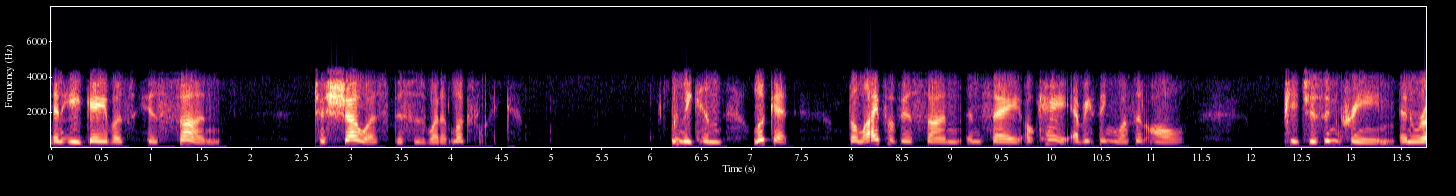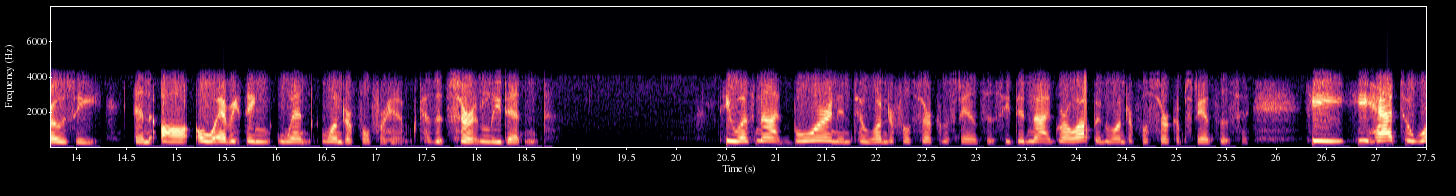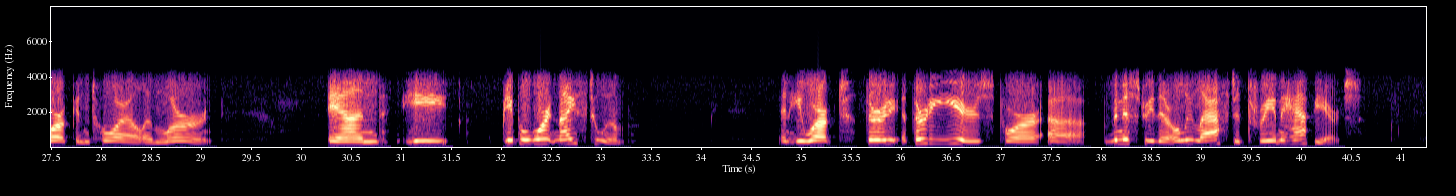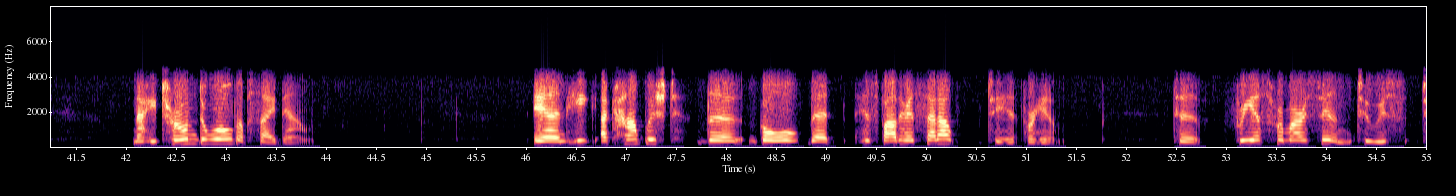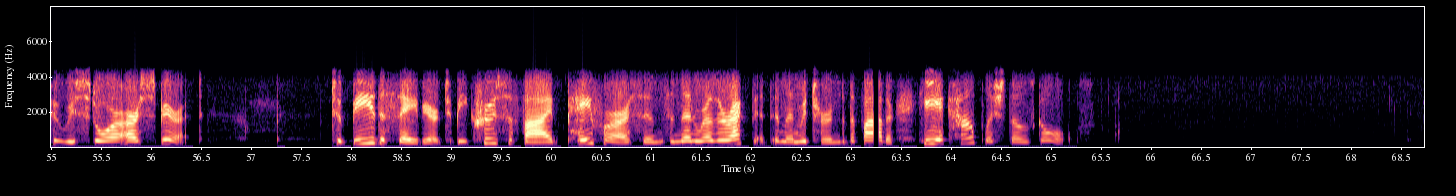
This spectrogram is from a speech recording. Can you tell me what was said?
And He gave us His Son to show us this is what it looks like. And we can look at the life of his son and say, okay, everything wasn't all peaches and cream and rosy and all oh everything went wonderful for him because it certainly didn't. He was not born into wonderful circumstances. He did not grow up in wonderful circumstances. He he had to work and toil and learn. And he people weren't nice to him. And he worked 30, 30 years for a ministry that only lasted three and a half years. Now he turned the world upside down. And he accomplished the goal that his father had set out to for him to free us from our sin, to res, to restore our spirit, to be the Savior, to be crucified, pay for our sins, and then resurrected, and then return to the Father. He accomplished those goals.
